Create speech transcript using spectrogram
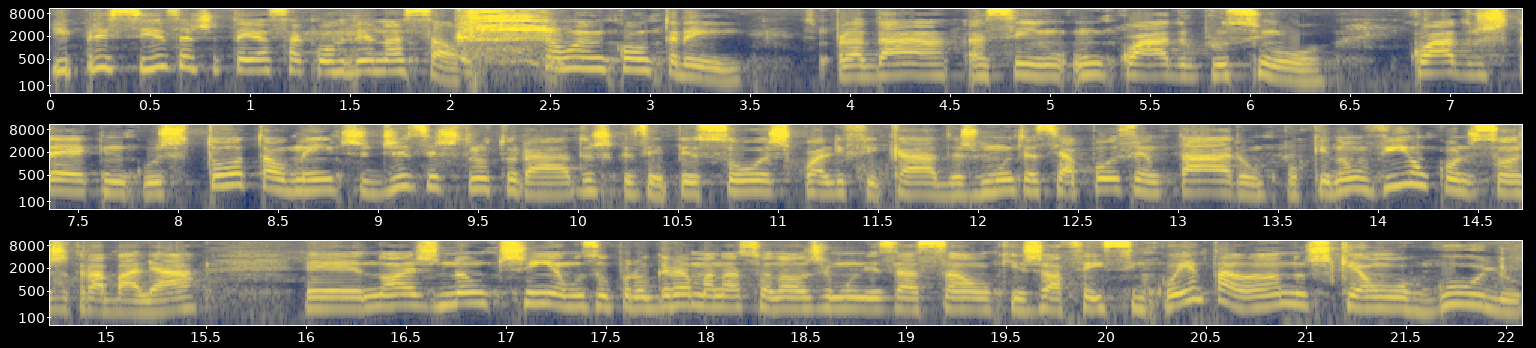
e precisa de ter essa coordenação. Então eu encontrei, para dar assim um quadro para o senhor, quadros técnicos totalmente desestruturados, quer dizer, pessoas qualificadas, muitas se aposentaram porque não viam condições de trabalhar. É, nós não tínhamos o Programa Nacional de Imunização, que já fez 50 anos, que é um orgulho,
